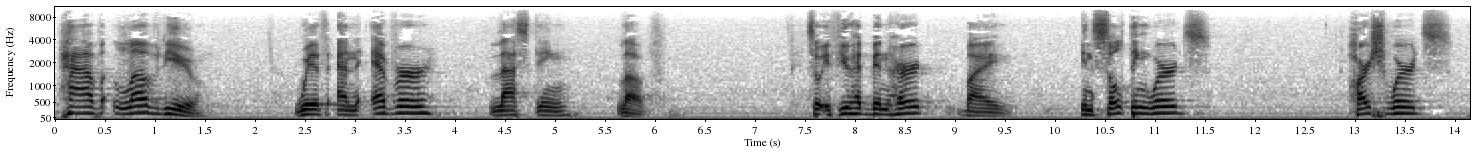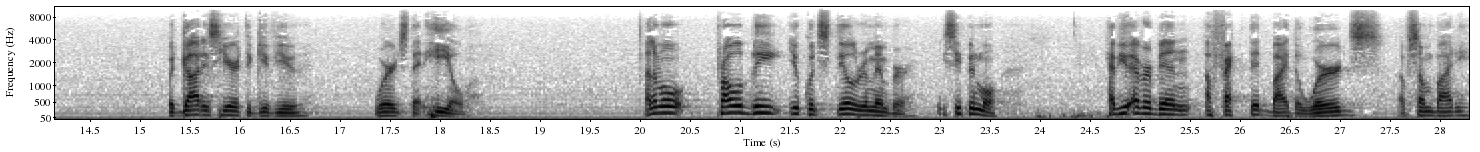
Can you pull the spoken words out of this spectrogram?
have loved you with an everlasting love. So if you had been hurt by insulting words, harsh words, but God is here to give you words that heal. Alam mo, probably you could still remember. Isipin mo, have you ever been affected by the words of somebody?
